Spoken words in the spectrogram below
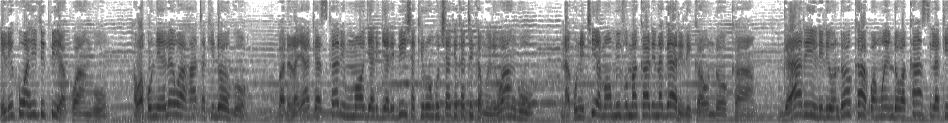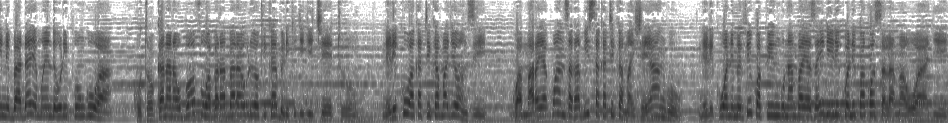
Ilikuwa hivi pia kwangu. Hawakunielewa hata kidogo. Badala yake askari mmoja alijaribisha kirungu chake katika mwili wangu na kunitia maumivu makali na gari likaondoka. Gari liliondoka kwa mwendo wa kasi, lakini baadaye mwendo ulipungua kutokana na ubovu wa barabara uliokikabili kijiji chetu. Nilikuwa katika majonzi kwa mara ya kwanza kabisa katika maisha yangu. Nilikuwa nimevikwa pingu, na mbaya zaidi ilikuwa ni kwa kosa la mauaji.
